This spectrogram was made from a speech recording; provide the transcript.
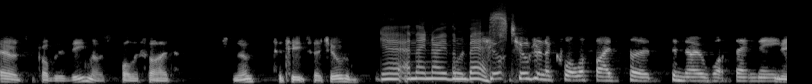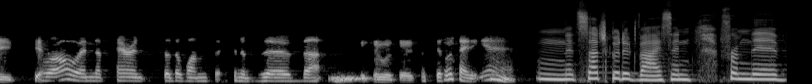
parents are probably the most qualified you know, to teach their children. Yeah, and they know them well, best. Ch- children are qualified to, to know what they need, need yeah. grow, and the parents are the ones that can observe that. Facilitate. Facilitate it, yeah. Mm, it's such good advice. And from the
